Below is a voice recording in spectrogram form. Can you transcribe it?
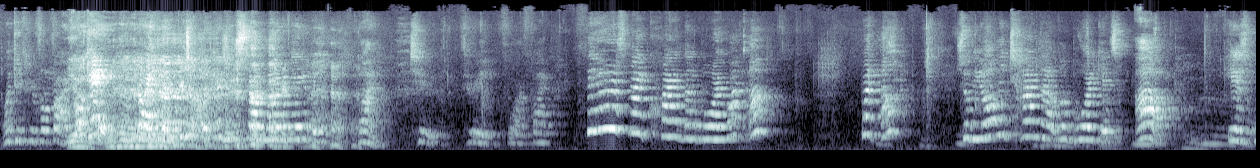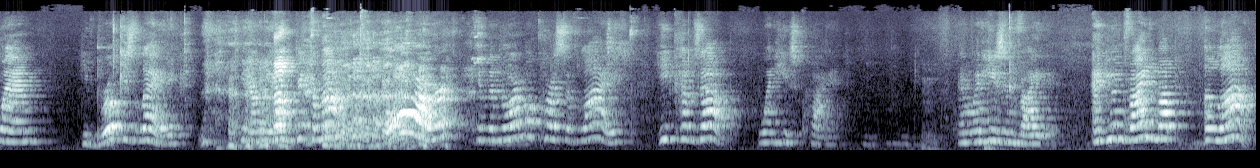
one, two, three, four, five. Yeah. Okay, right, because you're so motivated. One, two, three, four, five. There's my quiet little boy. What up? What up? So the only time that little boy gets up is when he broke his leg, you know, you don't pick him up. Or in the normal course of life, he comes up when he's quiet and when he's invited. And you invite him up a lot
